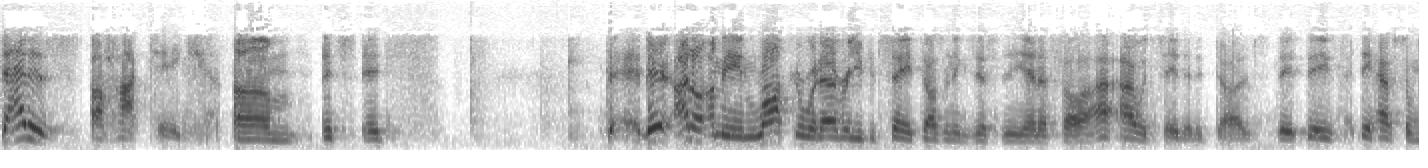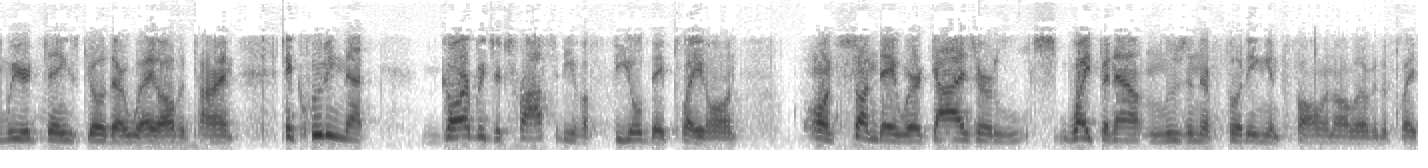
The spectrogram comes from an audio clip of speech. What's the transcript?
That is a hot take. Um, it's it's there. I don't. I mean, luck or whatever. You could say it doesn't exist in the NFL. I, I would say that it does. They they they have some weird things go their way all the time, including that garbage atrocity of a field they played on on Sunday, where guys are wiping out and losing their footing and falling all over the place.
